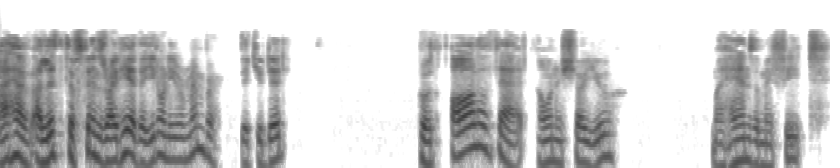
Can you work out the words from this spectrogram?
I have a list of sins right here that you don't even remember that you did. But with all of that, I want to show you my hands and my feet.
